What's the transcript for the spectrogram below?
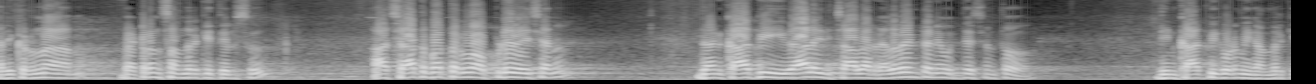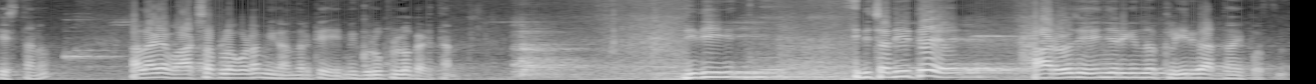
అది ఇక్కడున్న వెటరన్స్ అందరికీ తెలుసు. ఆ శ్వేతపత్రంలో అప్పుడే వేశాను. దాని కాపీ ఈవేళ ఇది చాలా రెలవెంట్ అనే ఉద్దేశంతో దీని కాపీ కూడా మీకు అందరికీ ఇస్తాను. అలాగే వాట్సాప్లో కూడా మీకు అందరికీ మీ గ్రూపుల్లో పెడతాను. ఇది ఇది చదివితే ఆ రోజు ఏం జరిగిందో క్లియర్గా అర్థమైపోతుంది.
